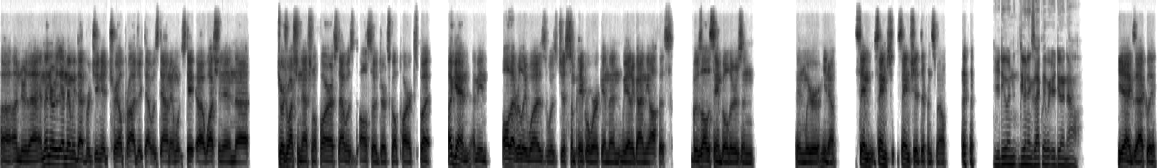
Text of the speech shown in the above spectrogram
uh, under that, and then there was, and then with that Virginia Trail project that was down in state uh, Washington uh, George Washington National Forest. That was also Dirt Sculpt Parks. But again, I mean, all that really was was just some paperwork, and then we had a guy in the office. But it was all the same builders, and and we were, you know, same same same shit, different smell. you're doing doing exactly what you're doing now. Yeah, exactly.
